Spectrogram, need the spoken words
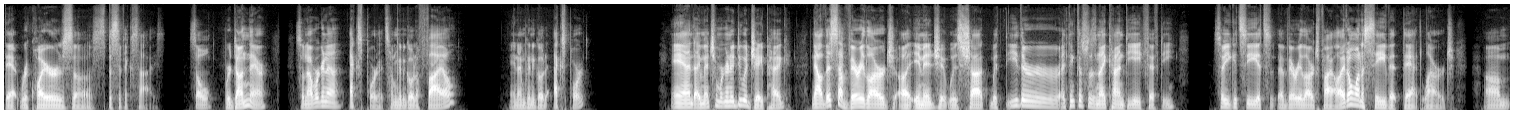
that requires a specific size. So we're done there. So now we're going to export it. So I'm going to go to File, and I'm going to go to Export. And I mentioned we're going to do a JPEG. Now this is a very large uh, image. It was shot with either, I think this was a Nikon D850 So you can see it's a very large file. I don't want to save it that large. Um,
